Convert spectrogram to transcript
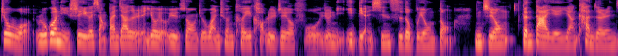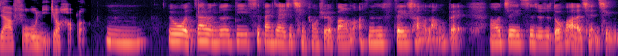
就我，如果你是一个想搬家的人，又有预算，我就完全可以考虑这个服务。就你一点心思都不用动，你只用跟大爷一样看着人家服务你就好了。嗯。因为我在伦敦的第一次搬家也是请同学帮忙，真的是非常狼狈。然后这一次就是多花了钱请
